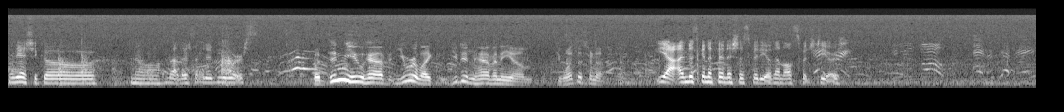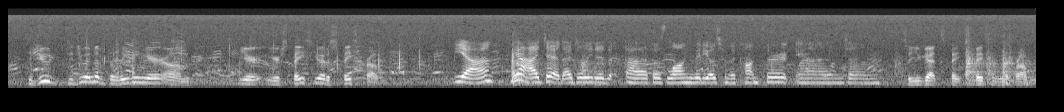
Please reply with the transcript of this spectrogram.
Maybe I should go. No, the other side would be worse. But didn't you have, you were like, you didn't have any, um, do you want this or not? Yeah, I'm just gonna finish this video, then I'll switch to yours. Did you, did you end up deleting your, um, your, your space? You had a space problem. Yeah, yeah, I did. I deleted uh, those long videos from the concert, and um, So you got space. Space isn't the problem.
